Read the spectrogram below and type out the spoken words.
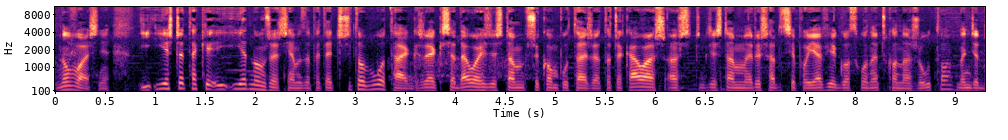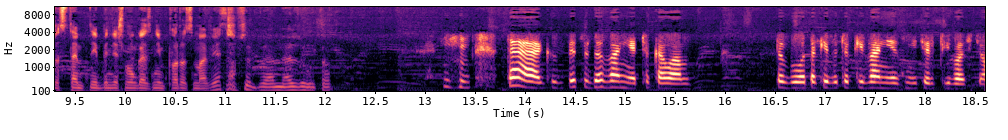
No właśnie. I jeszcze takie jedną rzecz chciałem zapytać. Czy to było tak, że jak siadałaś gdzieś tam przy komputerze, to czekałaś, aż gdzieś tam Ryszard się pojawi, jego słoneczko na żółto? Będzie dostępny i będziesz mogła z nim porozmawiać? Zawsze byłem na żółto. tak, zdecydowanie czekałam. To było takie wyczekiwanie z niecierpliwością.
